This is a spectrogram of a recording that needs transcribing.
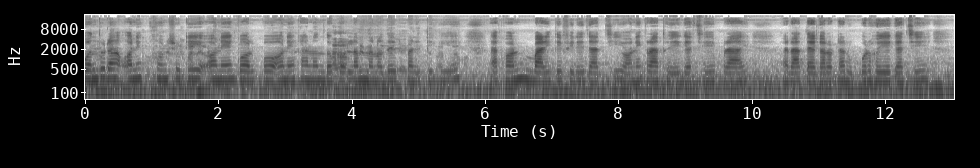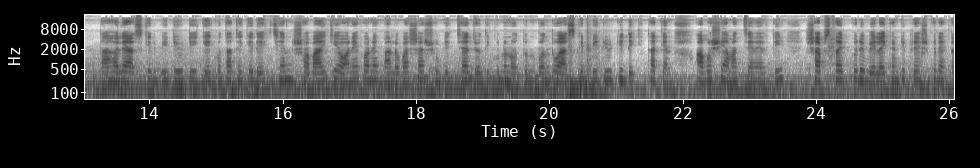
বন্ধুরা অনেক খুনসুটি অনেক গল্প অনেক আনন্দ করলাম ননদের বাড়িতে গিয়ে। এখন বাড়িতে ফিরে যাচ্ছি অনেক রাত হয়ে গেছে প্রায় রাত এগারোটার উপর হয়ে গেছে। তাহলে আজকের ভিডিওটি কে কোথা থেকে দেখছেন? সবাইকে অনেক অনেক ভালোবাসার শুভেচ্ছা। যদি কোনো নতুন বন্ধু আজকের ভিডিওটি দেখে থাকেন অবশ্যই আমার চ্যানেলটি সাবস্ক্রাইব করে বেল আইকনটি প্রেস করে একটা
